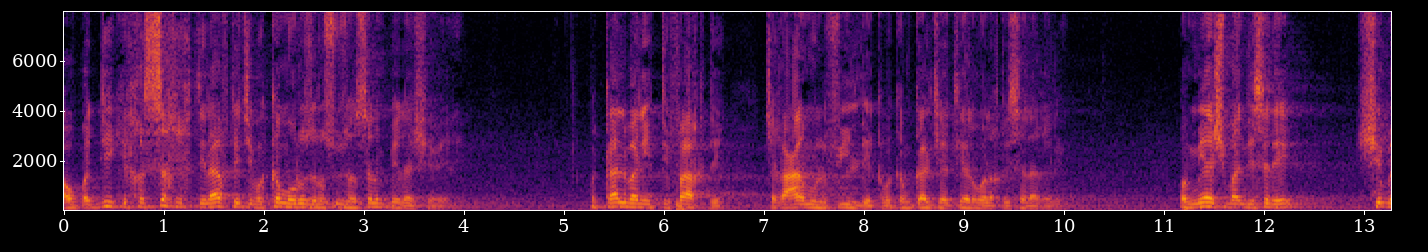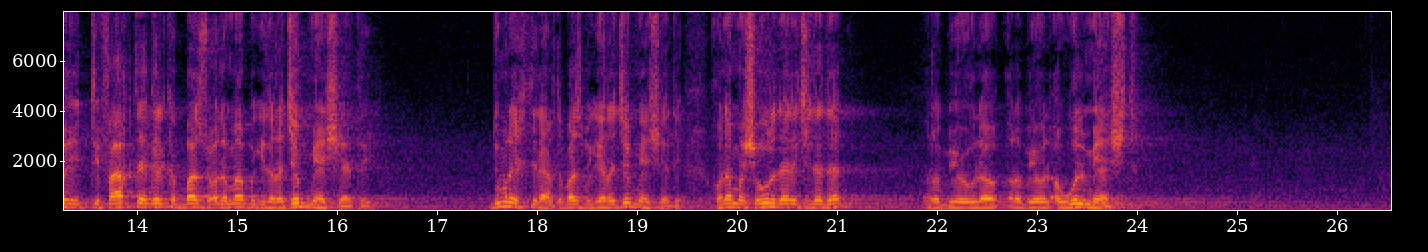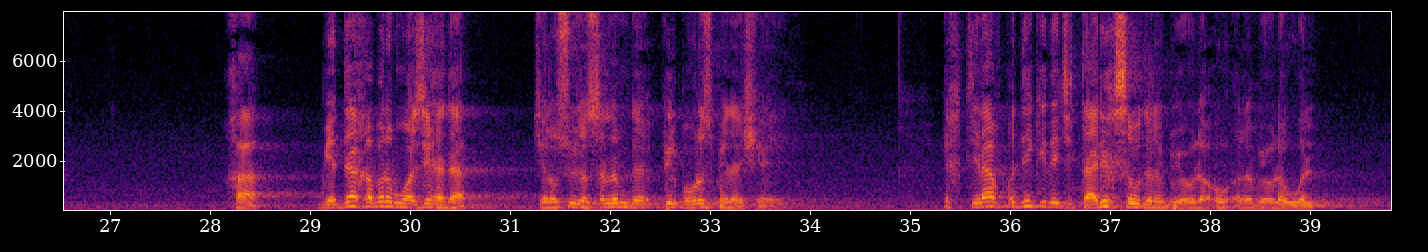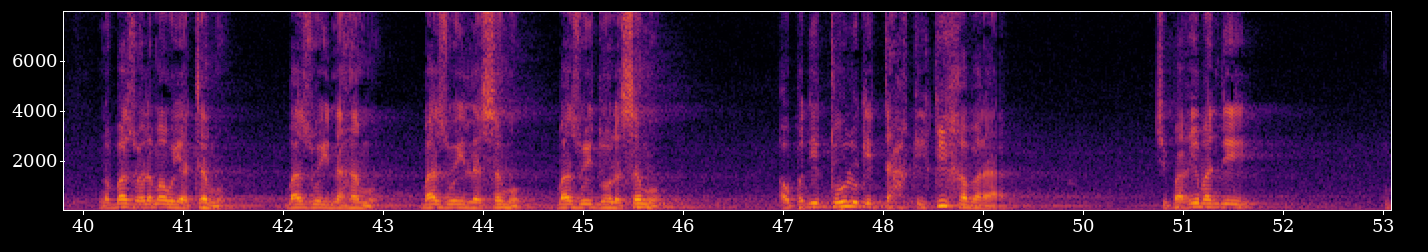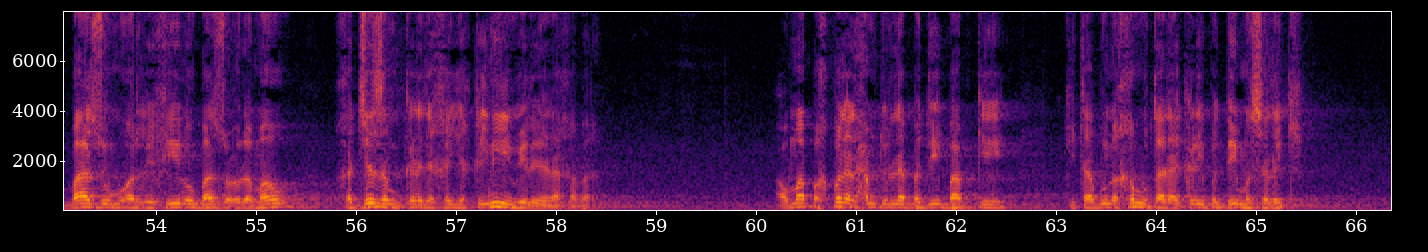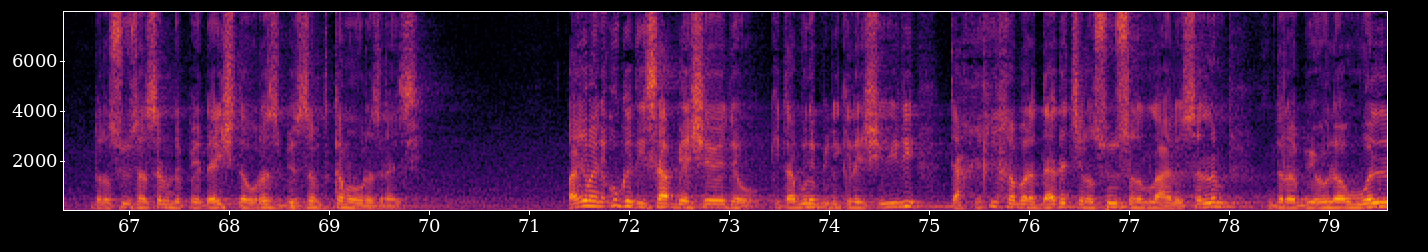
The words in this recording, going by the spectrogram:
او په دې کې خصخ اختلاف دی چې په کوم ورځ رسول صلی الله علیه وسلم پیدا شوی دی په کال باندې اتفاق دی چې هغه عام الفیل دی په کوم کال چې اتیان ورقي سره راغلی په میاشت باندې څه دی شبه اتفاق دی اګر که بعض علما پکې د رجب میاشت یادوي دومره اختلاف دی بعض پکې رجب میاشت یادوي خو نه مشهور دا دی چې دا د ربیع الاول میاشت ښه بیا دا خبره هم واضحه ده چې رسول صلی الله علیه وسلم د پیر په ورځ پیدا شوی دی اختلاف په دې کې دی چې تاریخ څه و د ربیع الاول نو بعض علما وایي اتمو بعض وایي نهمو بعض وایي لسمو بعض وایي دولسمو او په دې ټولو کې تحقیقي خبره چې په هغې باندې بعضو مؤرخینو بعضو علماو خه جزم کړی دی خه یقیني یې ویلې ده دا خبره او ما په خپل الحمدلله په دې باب کې کتابونه ښه مطالعه کړي په دې مسله کې د رسول صلی الله علیه وسلم د پیدایش د ورځ به ضبط کمه ورځ راځي په هغې باندې اوږد حساب بیا شوی دی او کتابونه پرې لیکل شوي دي تحقیقي خبره دا ده چې رسول صلی الله علیه وسلم د ربیع الاول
